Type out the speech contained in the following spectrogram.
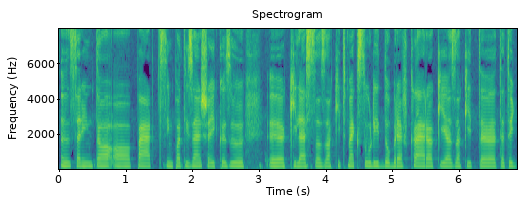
ön szerint a, a párt szimpatizánsai közül ö, ki lesz az, akit megszólít Dobrev Klára, ki az, akit, ö, tehát hogy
